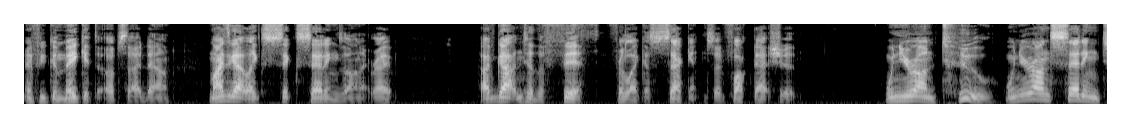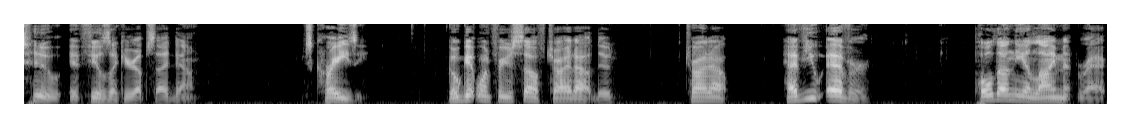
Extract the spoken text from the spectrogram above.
If you can make it to upside down. Mine's got like six settings on it, right? I've gotten to the fifth for like a second. Said, fuck that shit. When you're on two, when you're on setting two, it feels like you're upside down. It's crazy. Go get one for yourself. Try it out, dude. Try it out. Have you ever pulled on the alignment rack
